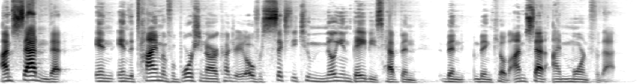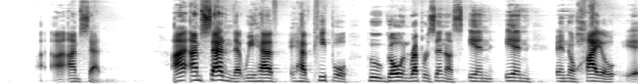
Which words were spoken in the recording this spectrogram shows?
I'm saddened that in, in the time of abortion in our country, over 62 million babies have been, been, been killed. I'm sad. I mourn for that. I, am saddened. I, I'm saddened that we have, have people who go and represent us in, in, in Ohio, eh,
